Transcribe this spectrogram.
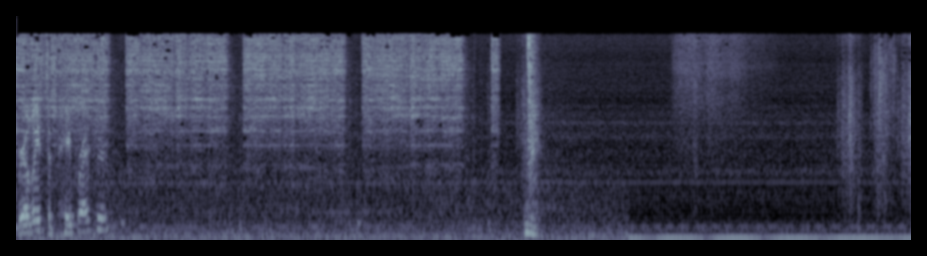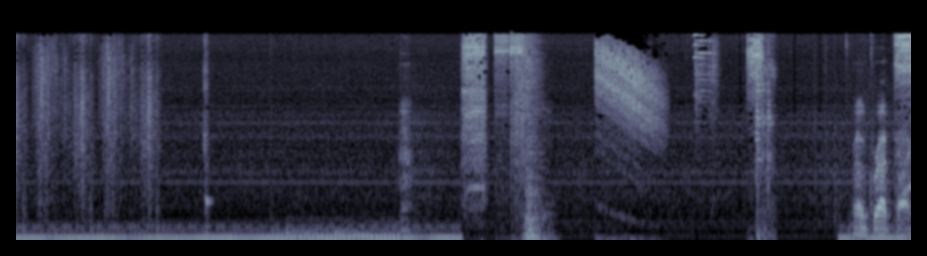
really? It's a paperizer? Grab pack.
